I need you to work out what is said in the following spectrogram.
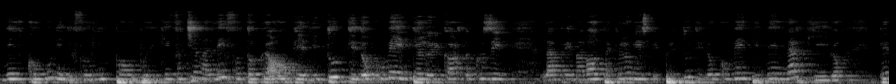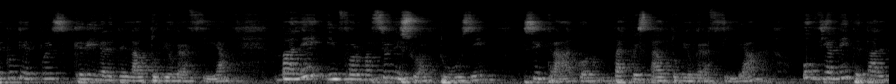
nel comune di Forlì-Popoli, che faceva le fotocopie di tutti i documenti, io lo ricordo così la prima volta che l'ho visto, per tutti i documenti dell'archivio, per poter poi scrivere dell'autobiografia. Ma le informazioni su Artusi si traggono da questa autobiografia, ovviamente dal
